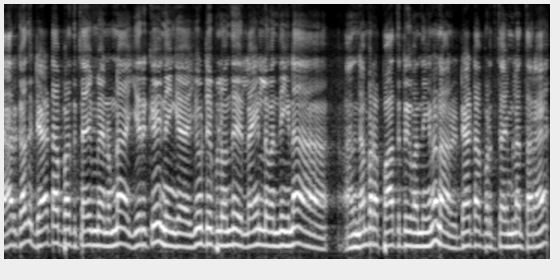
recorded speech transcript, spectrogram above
யாருக்காவது டேட்டா பார்த்து பர்த் டைம் வேணும்னா இருக்குது நீங்கள் யூடியூப்பில் வந்து லைனில் வந்தீங்கன்னா அந்த நம்பரை பார்த்துட்டு வந்தீங்கன்னா நான் டேட்டா பர்த் டைம்லாம் தரேன்.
